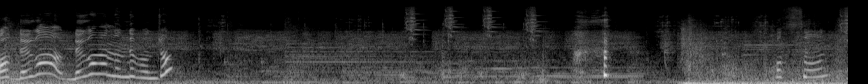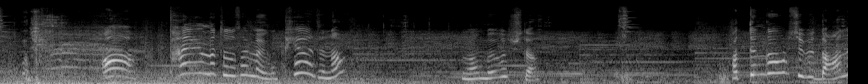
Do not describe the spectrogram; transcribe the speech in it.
아, 내가, 내가 맞는데, 먼저? 헛손? 아, 타이밍 메터드 설마 이거 피해야 되나? 그럼 한번 해봅시다. 아, 뜬금없이 왜 나는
